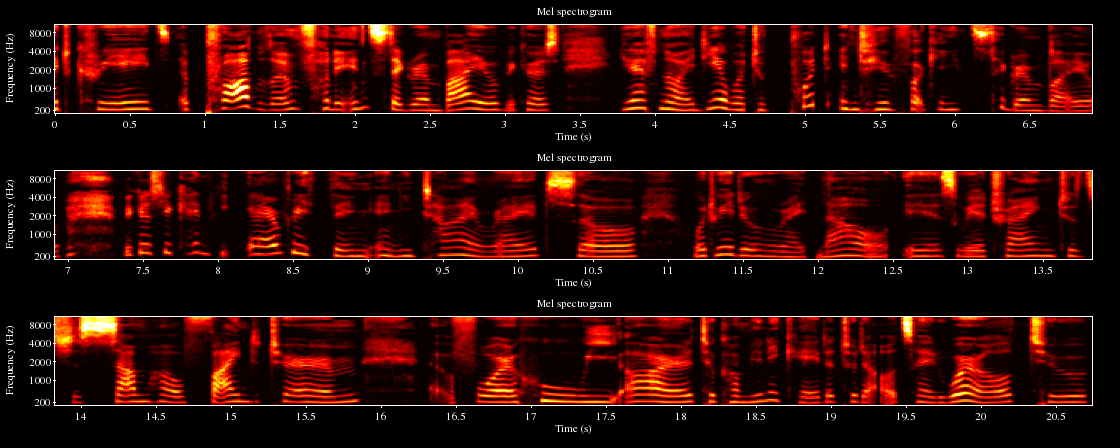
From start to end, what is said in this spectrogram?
it creates a problem for the Instagram bio because you have no idea what to put into your fucking Instagram bio because you can be everything anytime, right? So what we're doing right now is we're trying to just somehow find a term for who we are to communicate it to the outside world to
